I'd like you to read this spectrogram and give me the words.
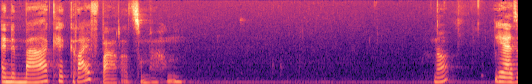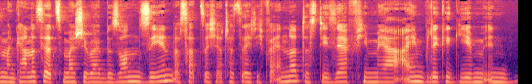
eine Marke greifbarer zu machen. Na? Ja, also man kann es ja zum Beispiel bei Besonnen sehen, das hat sich ja tatsächlich verändert, dass die sehr viel mehr Einblicke geben in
